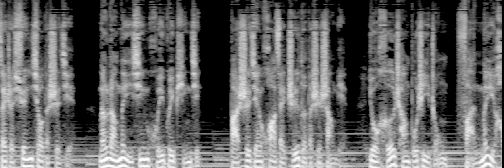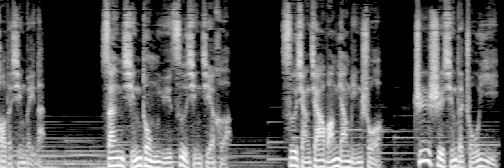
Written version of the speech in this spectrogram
在这喧嚣的世界，能让内心回归平静，把时间花在值得的事上面，又何尝不是一种反内耗的行为呢？三、行动与自省结合。思想家王阳明说：“知是行的主意，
